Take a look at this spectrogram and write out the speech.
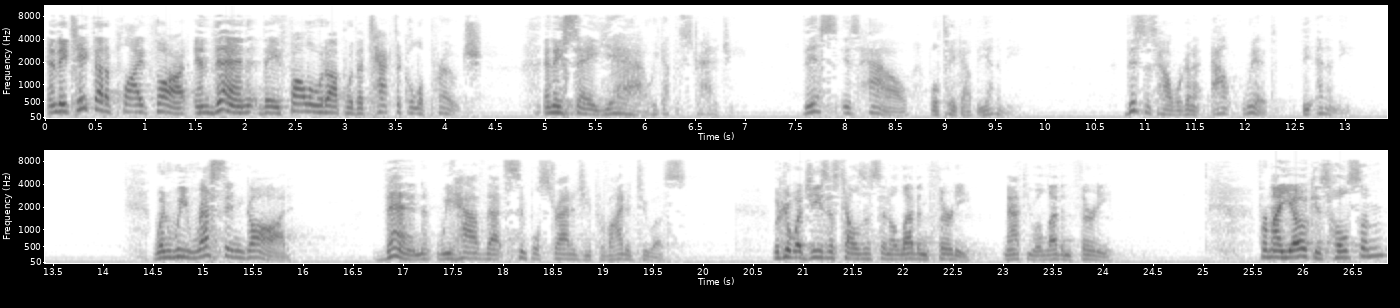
And they take that applied thought and then they follow it up with a tactical approach. And they say, yeah, we got the strategy. This is how we'll take out the enemy. This is how we're going to outwit the enemy. When we rest in God, then we have that simple strategy provided to us. Look at what Jesus tells us in 11:30, Matthew 11:30. For my yoke is wholesome,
